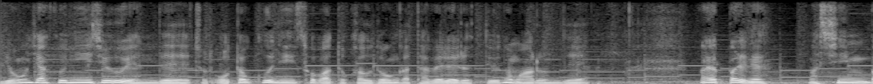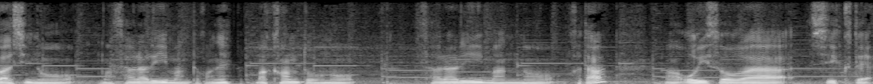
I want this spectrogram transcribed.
420円でちょっとお得にそばとかうどんが食べれるっていうのもあるんで、まあ、やっぱりね、まあ、新橋の、まあ、サラリーマンとかね、まあ、関東のサラリーマンの方、まあ、お忙しくて、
